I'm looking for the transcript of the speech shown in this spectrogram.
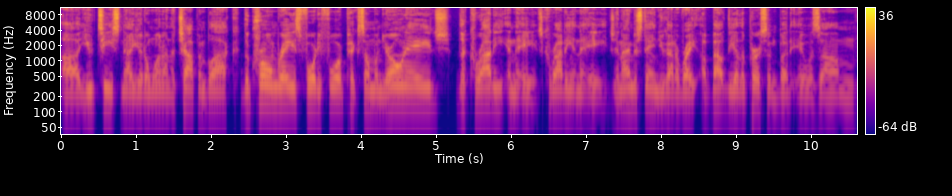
Uh, you teach now you're the one on the chopping block. The chrome race 44, pick someone your own age. The karate and the age, karate and the age. And I understand you got to write about the other person, but it was um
